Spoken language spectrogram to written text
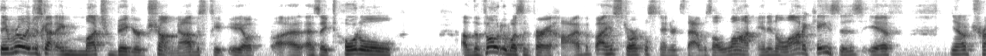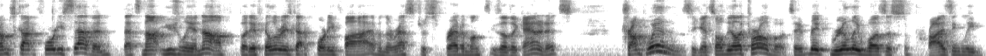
They really just got a much bigger chunk. Now, obviously, you know, uh, as a total of the vote, it wasn't very high, but by historical standards, that was a lot. And in a lot of cases, if you know Trump's got 47, that's not usually enough. But if Hillary's got 45 and the rest are spread amongst these other candidates, Trump wins. He gets all the electoral votes. It really was a surprisingly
